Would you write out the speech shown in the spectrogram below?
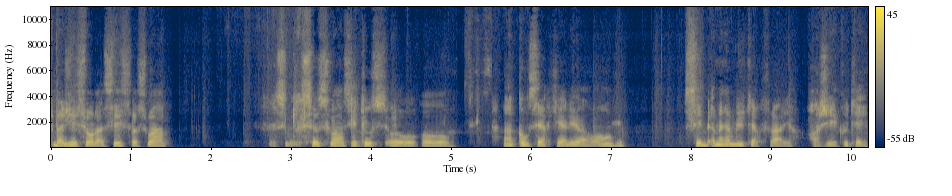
Eh ben, j'ai sur la 6 ce soir. Ce soir, c'est au- un concert qui a lieu à Orange. C'est Madame Butterfly. Oh, j'ai écouté.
